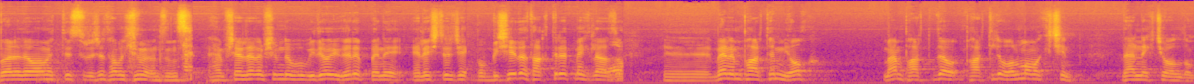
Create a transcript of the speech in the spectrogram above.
böyle devam ettiği sürece tabii ki memnunuz. Hemşerilerim şimdi bu videoyu görüp beni eleştirecek. Bu bir şeyi de takdir etmek lazım. Ee, benim partim yok. Ben partide partili olmamak için dernekçi oldum.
